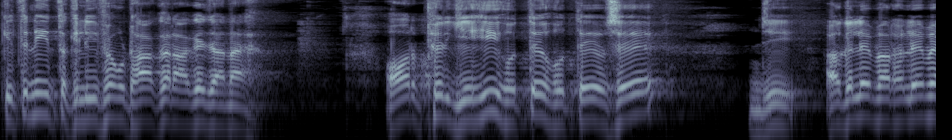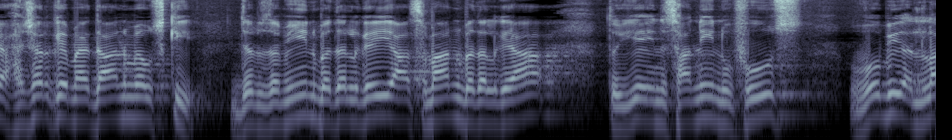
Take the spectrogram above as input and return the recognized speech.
کتنی تکلیفیں اٹھا کر آگے جانا ہے۔ اور پھر یہی ہوتے ہوتے اسے جی اگلے مرحلے میں حشر کے میدان میں اس کی جب زمین بدل گئی، آسمان بدل گیا، تو یہ انسانی نفوس، وہ بھی اللہ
